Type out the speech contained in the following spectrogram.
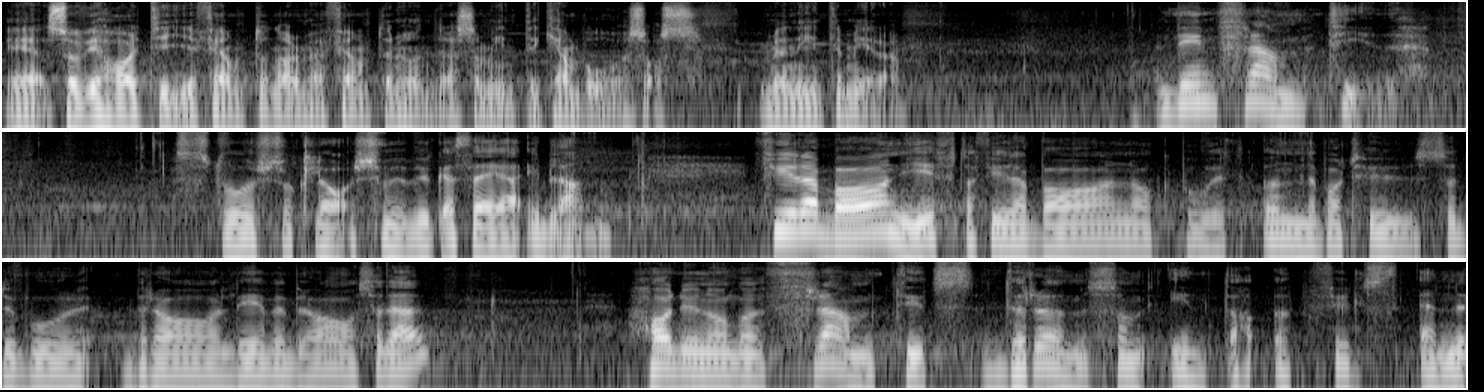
Eh, så vi har 10-15 av de här 1500 som inte kan bo hos oss, men inte mera. Din framtid står så klar som vi brukar säga ibland. Fyra barn, gift och fyra barn och bor i ett underbart hus och du bor bra och lever bra och sådär. Har du någon framtidsdröm som inte har uppfyllts ännu?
